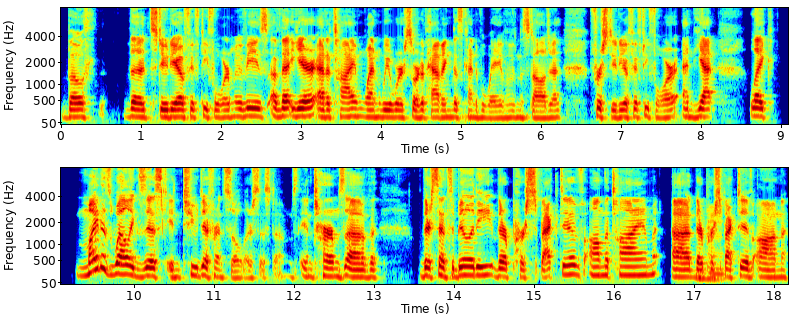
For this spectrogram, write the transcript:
both the Studio 54 movies of that year at a time when we were sort of having this kind of wave of nostalgia for Studio 54. And yet, like, might as well exist in two different solar systems in terms of their sensibility, their perspective on the time, uh, their perspective on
